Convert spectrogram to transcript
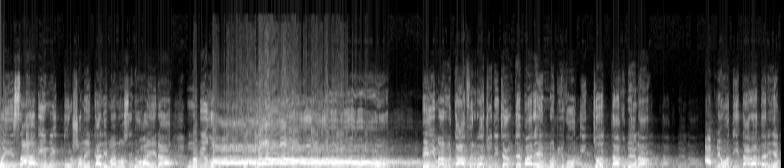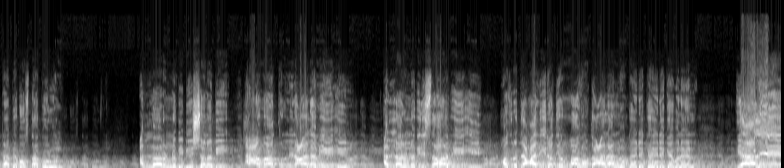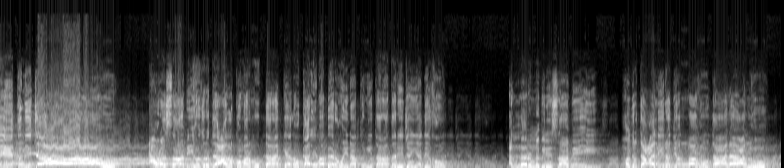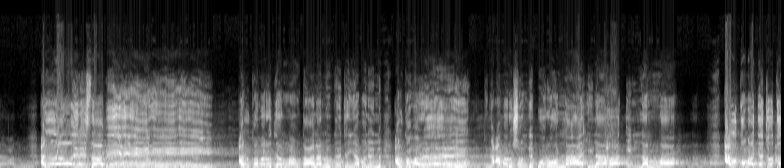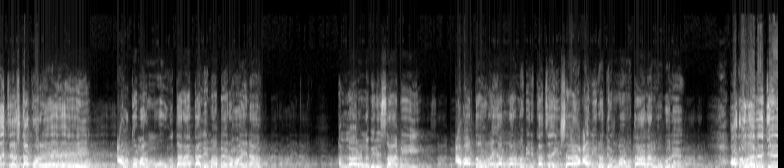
ওই সাহাবি মৃত্যুর সময় কালিমা নসিব হয় না। নবী গো বেঈমান কাফেররা যদি জানতে পারে নবী গো ইজ্জত থাকবে না। আপনি অতি তাড়াতাড়ি একটা ব্যবস্থা করুন। আল্লাহর নবী, বিশ্ব নবী আমাতুল্লিল আলামিন, আল্লাহর নবীর সাহাবী হযরত আলী রাদিয়াল্লাহু তাআলা আনহুকে ডেকে ডেকে বলেন ইয়া আলী, তুমি যাও আমার সাহাবী হযরত আলকমার মুখ দ্বারা কেন কালিমা বের হয় না? তুমি তাড়াতাড়ি যাইয়া দেখো। আল্লাহর নবীর সাহাবী হযরত আলী রাদিয়াল্লাহু তাআলা আনহু। আল্লাহর সাহাবী আলকমার রাদিয়াল্লাহু তাআলা আনহুকে যাইয়া বলেন আলকমার তুমি আমার সঙ্গে পড়ো, লা ইলাহা ইল্লাল্লাহ। আলকমাকে যতই চেষ্টা করে, আলকমার মুখ দ্বারা কালিমা বের হয় না। আল্লাহর নবীর সাহাবি আবার দৌড়াই আল্লাহর নবীর কাছে ঈশা আলী রাদিয়াল্লাহু তাআলা আনহু বলে অগলবেজি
